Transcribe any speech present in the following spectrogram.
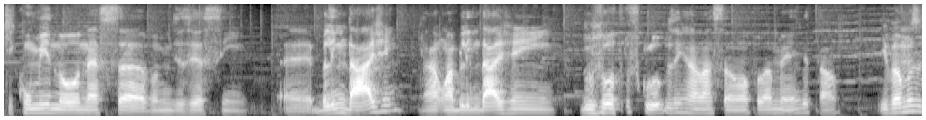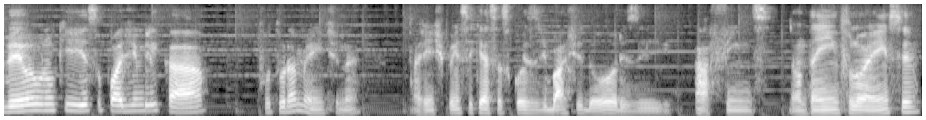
que culminou nessa, vamos dizer assim, é, blindagem, né, uma blindagem dos outros clubes em relação ao Flamengo e tal. E vamos ver no que isso pode implicar futuramente, né? A gente pensa que essas coisas de bastidores e afins não têm influência.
